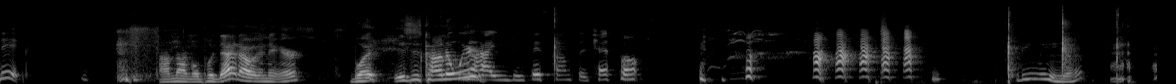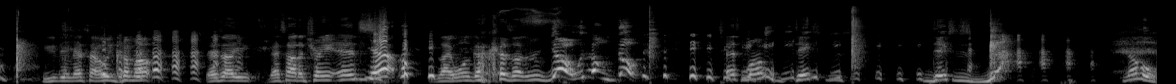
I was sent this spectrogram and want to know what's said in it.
dicks. I'm not gonna put that out in the air, but this is kind of You know weird. how you do fist pumps or chest pumps? What do you mean, yeah? You think that's how we come out? That's how you. That's how the train ends. Yep. Like one guy comes out the roof. Yo, that was dope. Chest bump, dicks just, dicks just. blah. No.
